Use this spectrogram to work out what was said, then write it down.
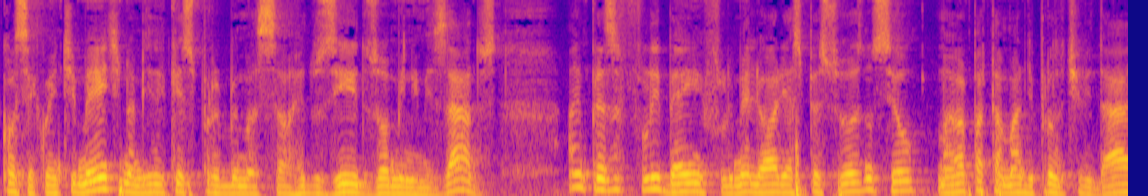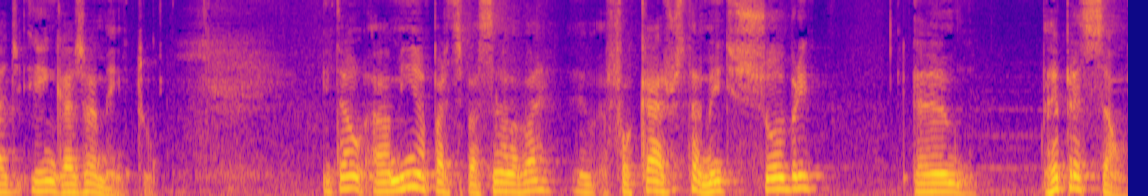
Consequentemente, na medida que esses problemas são reduzidos ou minimizados, a empresa flui bem, flui melhor e as pessoas no seu maior patamar de produtividade e engajamento. Então, a minha participação ela vai eh, focar justamente sobre hum, repressão.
